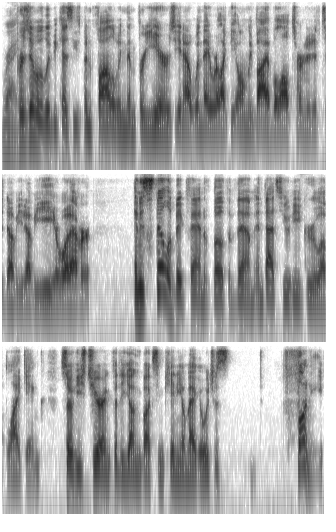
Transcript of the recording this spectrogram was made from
Right. presumably because he's been following them for years, you know, when they were like the only viable alternative to WWE or whatever. And is still a big fan of both of them, and that's who he grew up liking. So he's cheering for the Young Bucks and Kenny Omega, which was funny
